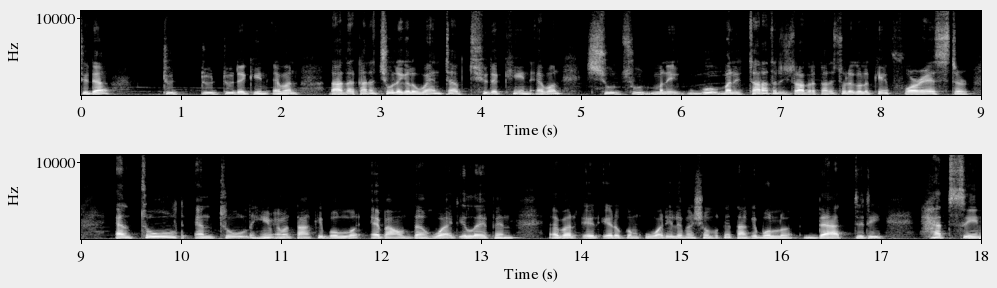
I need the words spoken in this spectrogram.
to the to to to the king এবং রাজার কাছে চলে গেল ওয়েন্ট আপ টু দ্য কিন এবং মানে মানে তাড়াতাড়ি রাজার কাছে চলে গেল কে? Forester and told and told him এবং তাকে বলল অ্যাবাউট দ্য হোয়াইট ইলেভেন এবার এর, এরকম হোয়াইট ইলেভেন সম্পর্কে তাকে বলল দ্যাট যেটি হ্যাড সিন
